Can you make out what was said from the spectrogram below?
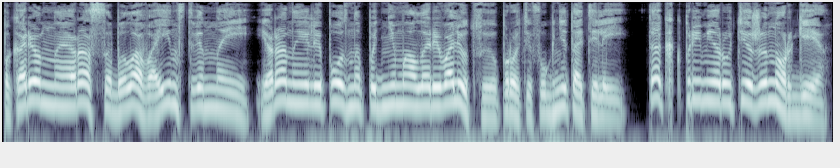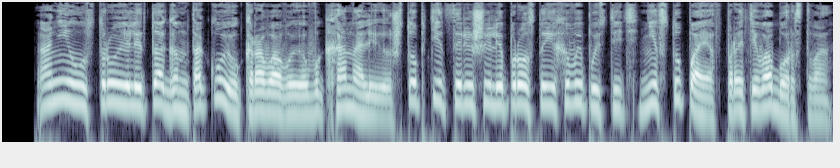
Покоренная раса была воинственной и рано или поздно поднимала революцию против угнетателей. Так, к примеру, те же Норги. Они устроили тагом такую кровавую вакханалию, что птицы решили просто их выпустить, не вступая в противоборство.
